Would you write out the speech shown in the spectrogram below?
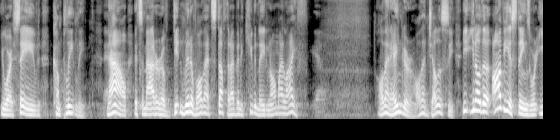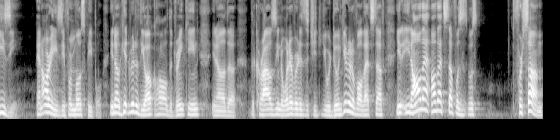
you are saved completely. Now it's a matter of getting rid of all that stuff that I've been accumulating all my life all that anger, all that jealousy. You, you, know, the obvious things were easy and are easy for most people. You know, get rid of the alcohol, the drinking, you know, the, the carousing or whatever it is that you, you were doing. Get rid of all that stuff. You, you know, all that, all that stuff was, was, for some,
